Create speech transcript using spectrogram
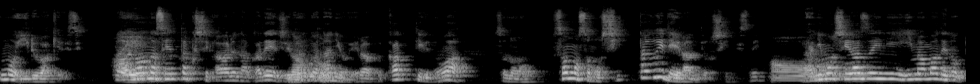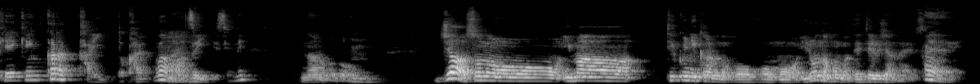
ーもいるわけですよ。はいいろんな選択肢がある中で自分が何を選ぶかっていうのは、その、そもそも知った上で選んでほしいんですね。何も知らずに今までの経験から買いとかはまずいんですよね。なるほど。うん。じゃあ、その、今、テクニカルの方法もいろんな本が出てるじゃないですか。はいはい。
